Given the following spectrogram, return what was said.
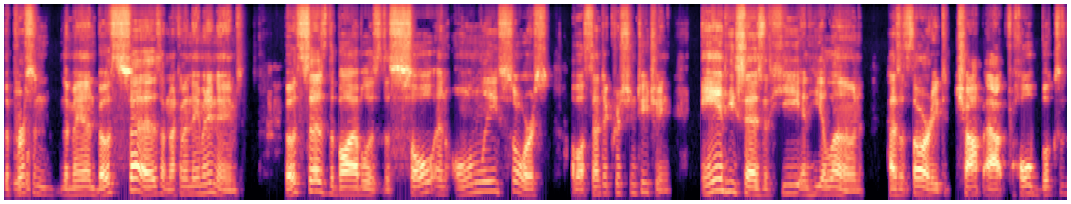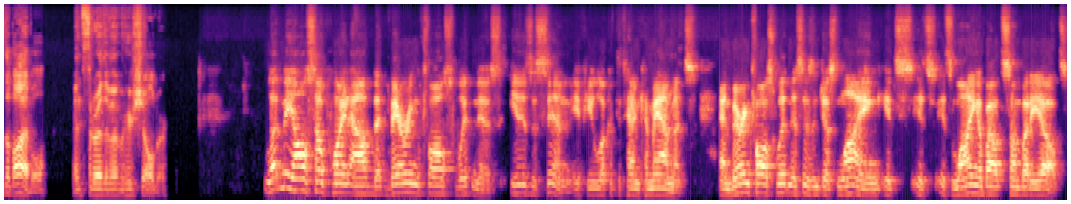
The person, the man, both says, I'm not going to name any names, both says the Bible is the sole and only source of authentic Christian teaching, and he says that he and he alone has authority to chop out whole books of the Bible and throw them over his shoulder. Let me also point out that bearing false witness is a sin if you look at the Ten Commandments. And bearing false witness isn't just lying, it's it's it's lying about somebody else.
